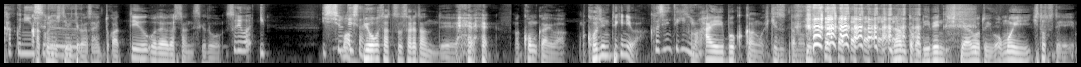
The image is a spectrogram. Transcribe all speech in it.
確認する。確認してみてくださいとかっていうお題を出したんですけど。それは一瞬でしたね。まあ、秒殺されたんで 今回は、個人的には、個人的には、その敗北感を引きずったので、なんとかリベンジしてやろうという思い一つで、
